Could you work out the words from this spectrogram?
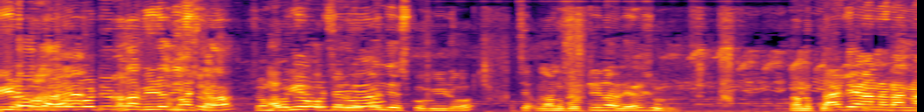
వీడియో వీడియో ఒకసారి ఓపెన్ చేసుకో వీడియో. నన్ను కొట్టినా లేదు చూడు. నన్ను కొట్టి- ఇట్లాగే అన్నాడు అన్న.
